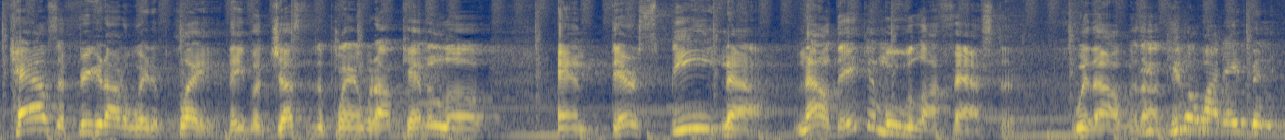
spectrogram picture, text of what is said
Cavs have figured out a way to play. They've adjusted the plan without Kevin Love, and their speed now. Now they can move a lot faster without without You Kevin. know why they've been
